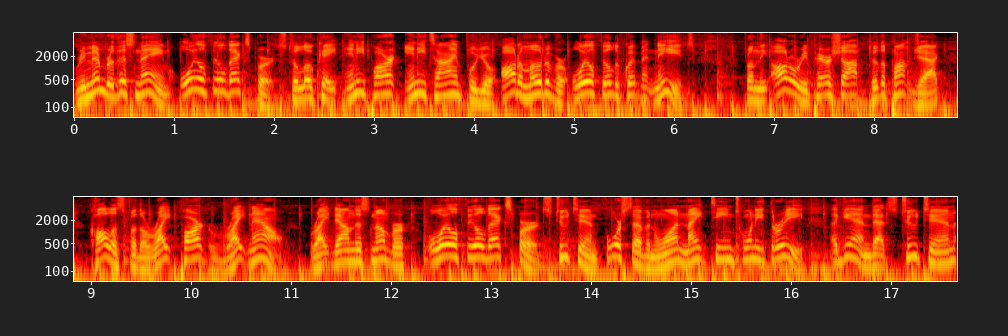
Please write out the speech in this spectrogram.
Remember this name, Oilfield Experts, to locate any part, anytime for your automotive or oilfield equipment needs. From the auto repair shop to the pump jack, call us for the right part right now. Write down this number, Oilfield Experts, 210 471 1923. Again, that's 210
